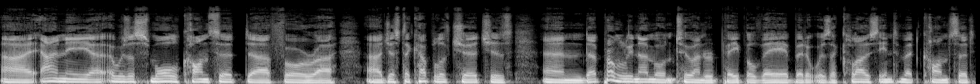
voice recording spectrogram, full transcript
Uh, only uh, it was a small concert for just a couple of churches and probably no more than two hundred people there. But it was a close, intimate concert.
